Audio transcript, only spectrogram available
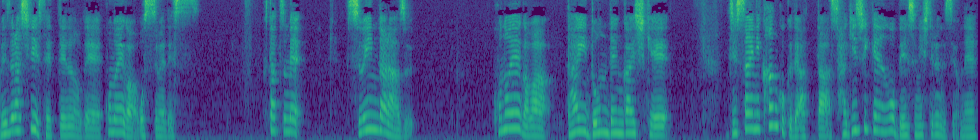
珍しい設定なのでこの映画はおすすめです。2つ目スウィンダラーズ。この映画は大どんでん返し系。実際に韓国であった詐欺事件をベースにしてるんですよね。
